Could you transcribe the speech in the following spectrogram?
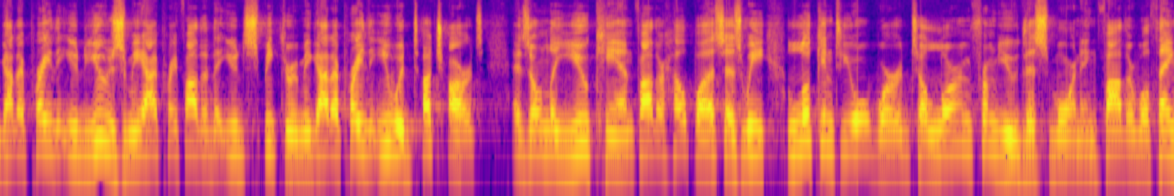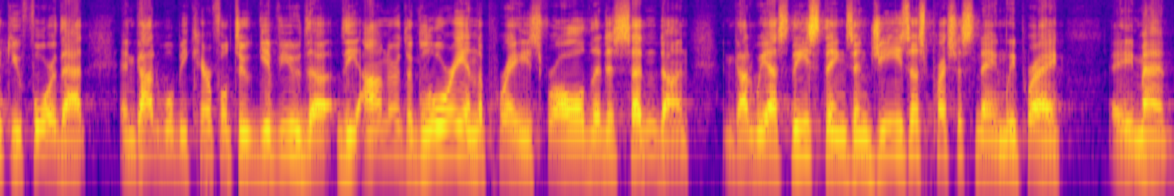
God, I pray that you'd use me. I pray, Father, that you'd speak through me. God, I pray that you would touch hearts as only you can. Father, help us as we look into your word to learn from you this morning. Father, we'll thank you for that. And God will be careful to give you the, the honor, the glory, and the praise for all that is said and done. And God, we ask these things in Jesus' precious name we pray. Amen.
